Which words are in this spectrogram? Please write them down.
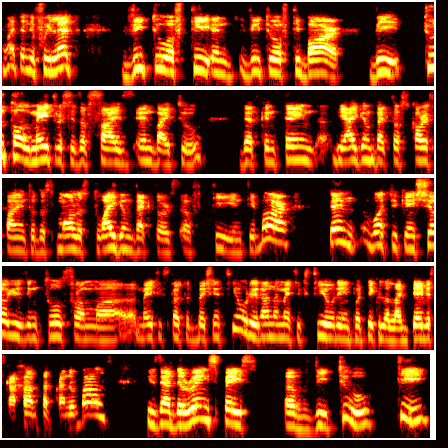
right? And if we let V2 of t and V2 of t bar be two tall matrices of size n by two that contain the eigenvectors corresponding to the smallest two eigenvectors of t and t bar, then what you can show using tools from uh, matrix perturbation theory, random matrix theory in particular, like Davis-Kahan type kind of bounds, is that the range space of V2T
